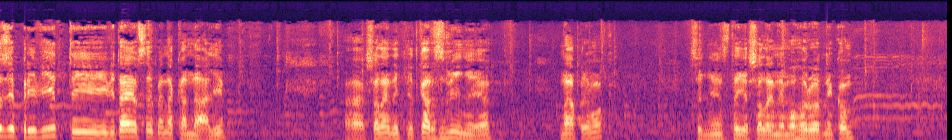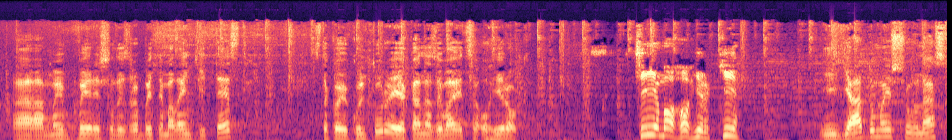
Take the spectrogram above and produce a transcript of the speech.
Друзі, привіт і вітаю в себе на каналі. Е, Шалений квіткар змінює напрямок. Сьогодні він стає шаленим огородником. Е, Ми вирішили зробити маленький тест з такою культурою, яка називається огірок. Сіємо огірки. І я думаю, що у нас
